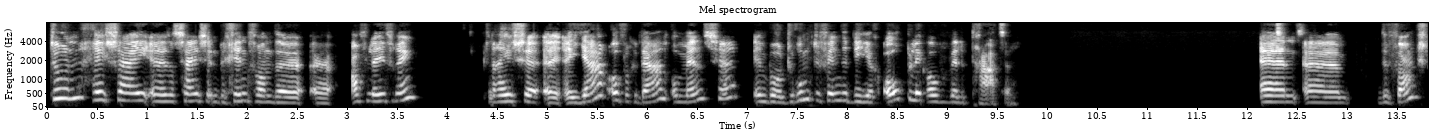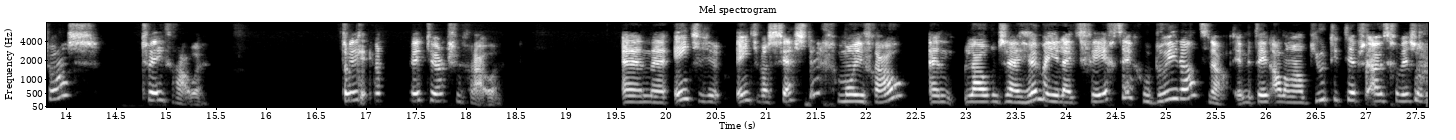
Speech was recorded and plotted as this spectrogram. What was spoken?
Toen heeft zij, uh, dat zei ze in het begin van de aflevering. Daar heeft ze een jaar over gedaan om mensen in Bodrum te vinden die hier openlijk over willen praten. En uh, de vangst was twee vrouwen. Twee, okay. twee Turkse vrouwen. En uh, eentje, eentje was 60, mooie vrouw. En Lauren zei, hé, maar je lijkt 40. Hoe doe je dat? Nou, meteen allemaal beauty tips uitgewisseld.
